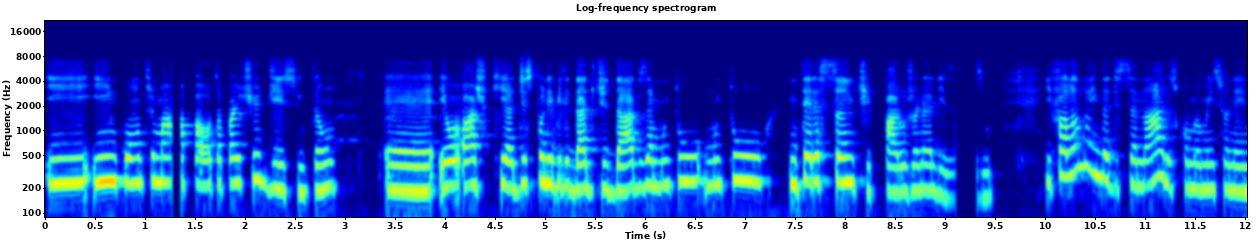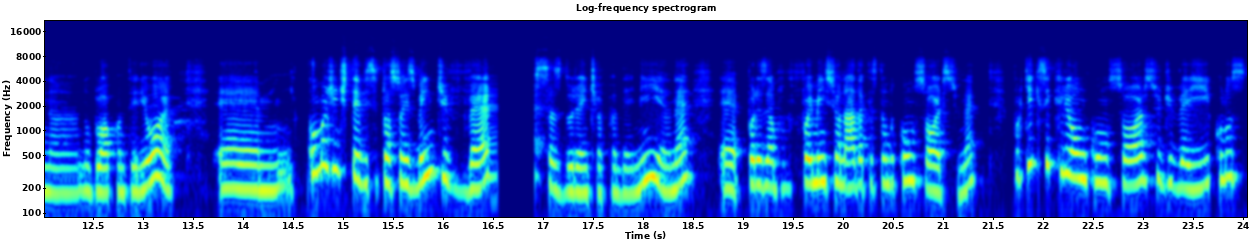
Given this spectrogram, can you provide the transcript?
e, e, encontre uma pauta a partir disso. Então, é, eu acho que a disponibilidade de dados é muito, muito interessante para o jornalismo. E falando ainda de cenários, como eu mencionei na, no bloco anterior, é, como a gente teve situações bem diversas durante a pandemia, né? É, por exemplo, foi mencionada a questão do consórcio, né? Por que, que se criou um consórcio de veículos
